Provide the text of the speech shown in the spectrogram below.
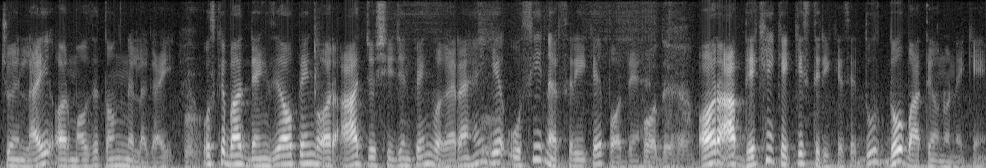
چوئن لائی اور موزے تونگ نے لگائی۔ اس کے بعد ڈینگ زیاؤ پنگ اور آج جو شی جن پنگ وغیرہ ہیں یہ اسی نرسری کے پودے ہیں۔ اور آپ دیکھیں کہ کس طریقے سے دو دو باتیں انہوں نے کی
